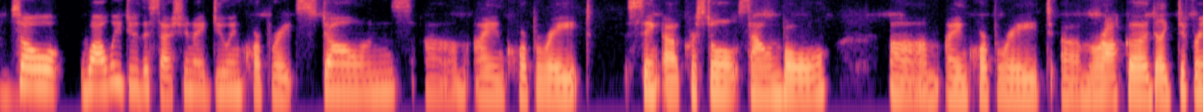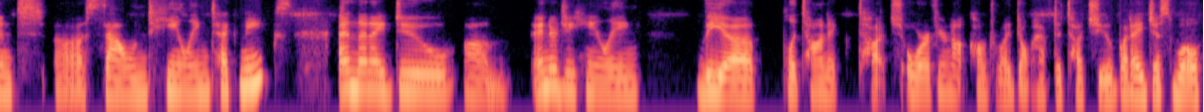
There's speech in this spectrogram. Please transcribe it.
Mm-hmm. So while we do the session, I do incorporate stones. Um, I incorporate sing, a crystal sound bowl. Um, I incorporate uh, maraca, like different uh, sound healing techniques. And then I do um, energy healing via platonic touch, or if you're not comfortable, I don't have to touch you, but I just will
